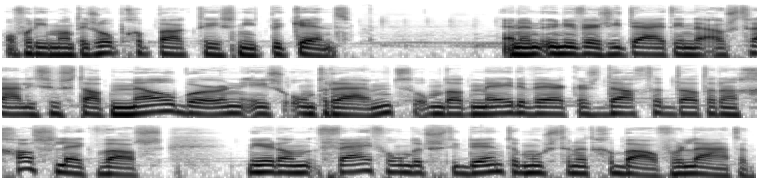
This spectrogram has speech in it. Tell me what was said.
Of er iemand is opgepakt is niet bekend. En een universiteit in de Australische stad Melbourne is ontruimd... omdat medewerkers dachten dat er een gaslek was. Meer dan 500 studenten moesten het gebouw verlaten.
